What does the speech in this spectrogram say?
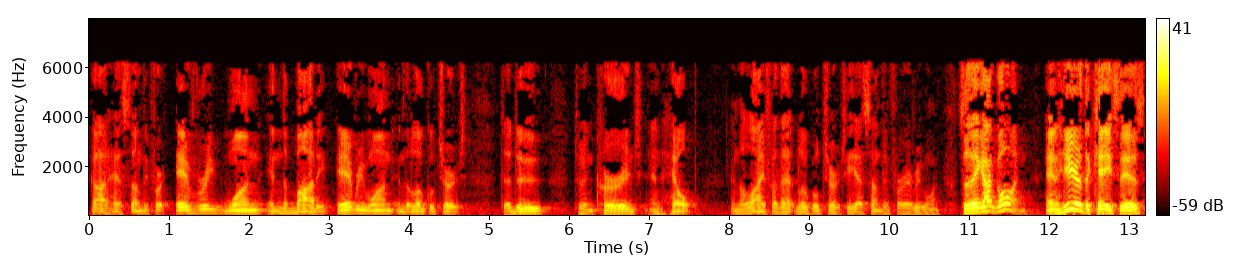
God has something for everyone in the body, everyone in the local church to do, to encourage and help in the life of that local church. He has something for everyone. So they got going. And here the case is,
